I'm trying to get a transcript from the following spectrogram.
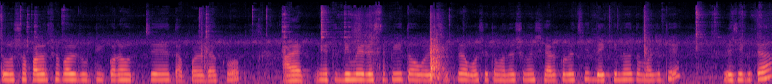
তো সকাল সকাল রুটি করা হচ্ছে, তারপরে দেখো আর এক- একটা ডিমের রেসিপি তো ওই রেসিপিটা অবশ্যই তোমাদের সঙ্গে শেয়ার করেছি। দেখে নাও তোমরা যদি রেসিপিটা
